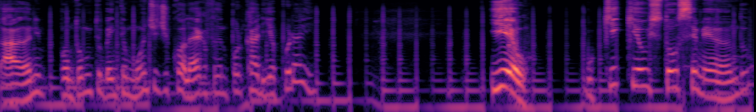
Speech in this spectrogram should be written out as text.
a Anne pontou muito bem, tem um monte de colega fazendo porcaria por aí. E eu, o que que eu estou semeando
